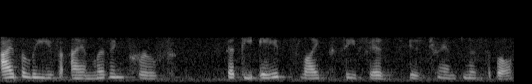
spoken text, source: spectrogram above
I believe I am living proof that the AIDS like CFID is transmissible,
